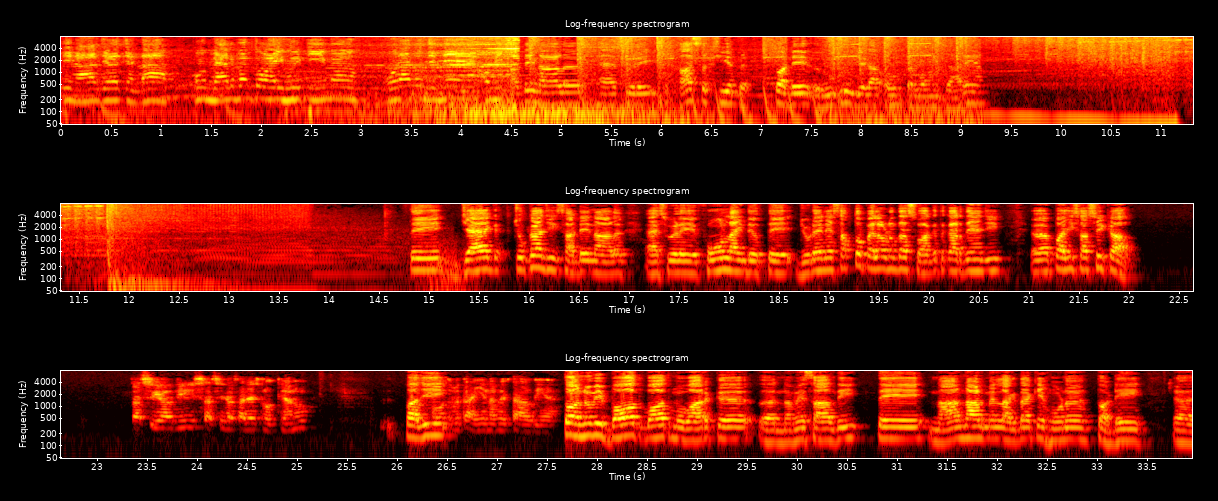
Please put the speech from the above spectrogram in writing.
ਦੇ ਨਾਲ ਜਿਹੜਾ ਝੰਡਾ ਉਹ ਮੈਲਬਨ ਤੋਂ ਆਈ ਹੋਈ ਟੀਮ ਉਹਨਾਂ ਨੂੰ ਦਿੰਦੇ ਆ ਉਮੀਦ। ਸਾਡੇ ਨਾਲ ਇਸ ਵੇਲੇ ਇੱਕ ਖਾਸ ਸ਼ਖਸੀਅਤ ਤੁਹਾਡੇ ਰੂਬਰੂ ਜਿਹੜਾ ਉਹ ਕਰਵਾਉਣ ਜਾ ਰਹੇ ਹਾਂ ਤੇ ਜੈਗ ਚੁੱਗਾ ਜੀ ਸਾਡੇ ਨਾਲ ਇਸ ਵੇਲੇ ਫੋਨ ਲਾਈਨ ਦੇ ਉੱਤੇ ਜੁੜੇ ਨੇ। ਸਭ ਤੋਂ ਪਹਿਲਾਂ ਉਹਨਾਂ ਦਾ ਸਵਾਗਤ ਕਰਦੇ ਹਾਂ ਜੀ। ਭਾਜੀ ਸਤਿ ਸ੍ਰੀ ਅਕਾਲ। ਸਤਿ ਸ਼੍ਰੀ ਅਕਾਲ ਜੀ ਸਤਿ ਸ਼੍ਰੀ ਅਕਾਲ ਸਾਰੇ ਸਰੋਤਿਆਂ ਨੂੰ। ਭਾਜੀ ਬਹੁਤ ਵਧਾਈਆਂ ਨਵੇਂ ਸਾਲ ਦੀਆਂ। ਤੁਹਾਨੂੰ ਵੀ ਬਹੁਤ-ਬਹੁਤ ਮੁਬਾਰਕ ਅ, ਨਵੇਂ ਸਾਲ ਦੀ। ਤੇ ਨਾਲ-ਨਾਲ ਮੈਨੂੰ ਲੱਗਦਾ ਕਿ ਹੁਣ ਤੁਹਾਡੇ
